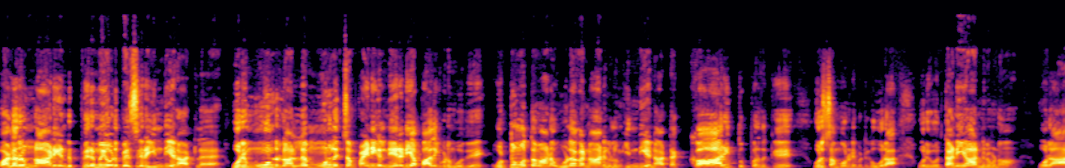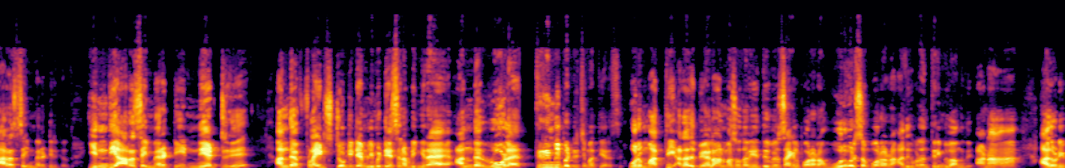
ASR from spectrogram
வளரும் நாடு என்று பெருமையோடு பேசுகிற இந்திய நாட்டில் ஒரு மூன்று நாளில் மூணு லட்சம் பயணிகள் நேரடியாக பாதிக்கப்படும் போது ஒட்டுமொத்தமான உலக நாடுகளும் இந்திய நாட்டை காரி துப்புறதுக்கு ஒரு சம்பவம் நடைபெற்றிருக்கு. ஒரு ஒரு ஒரு தனியார் நிறுவனம் ஒரு அரசை மிரட்டி இருக்கிறது இந்திய அரசை மிரட்டி நேற்று அந்த ஃப்ளைட்ஸ் டியூட்டி டைம் லிமிடேஷன் அப்படிங்கிற அந்த ரூலை திரும்பி பெற்றுச்சு மத்திய அரசு. ஒரு மத்திய அதாவது வேளாண் மசோதாவை எடுத்து விவசாயிகள் போராடுறான். ஒரு வருஷம் போராடுறான். அதுக்கப்புறம் தான் திரும்பி வாங்குது. ஆனால் அதோடைய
